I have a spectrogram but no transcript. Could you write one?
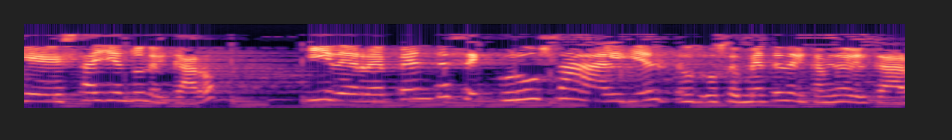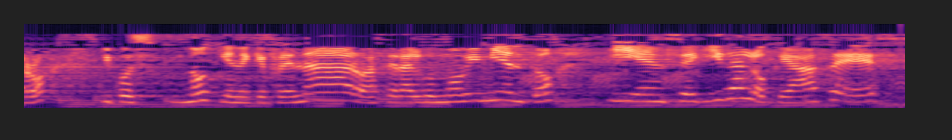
que está yendo en el carro y de repente se cruza alguien o, se mete en el camino del carro y pues no tiene que frenar o hacer algún movimiento y enseguida lo que hace es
